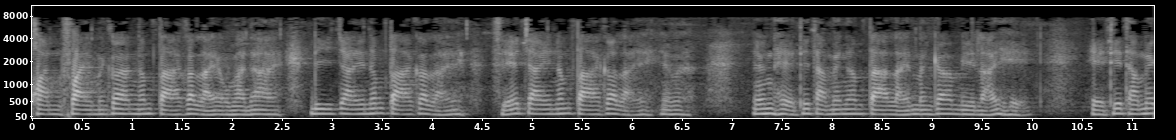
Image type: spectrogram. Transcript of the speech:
ควันไฟมันก็น้ำตาก็ไหลออกมาได้ ดีใจน้ำตาก็ไหล เสียใจน้ำตาก็ไหลใช่ไหมดังนั้นเหตุที่ทำให้น้ำตาไหลมันก็มีหลายเหตุ ตุที่ทำให้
